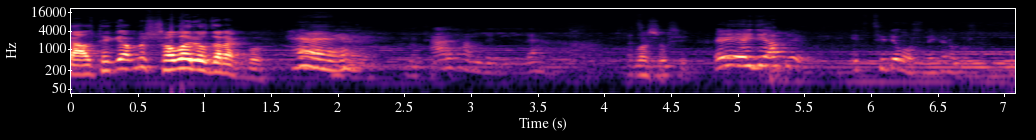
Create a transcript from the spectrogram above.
কাল থেকে আমরা সবাই রোজা রাখব। হ্যাঁ। আলহামদুলিল্লাহ। বসো। এই এই যে আপনি সিটে বসুন এখানে বসেন।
